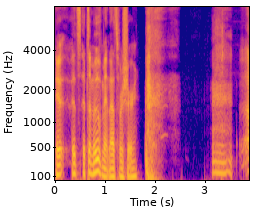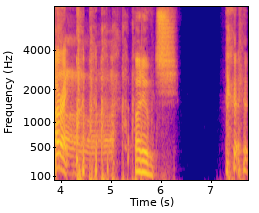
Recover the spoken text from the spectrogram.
It, it's it's a movement, that's for sure. All right. Badum.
